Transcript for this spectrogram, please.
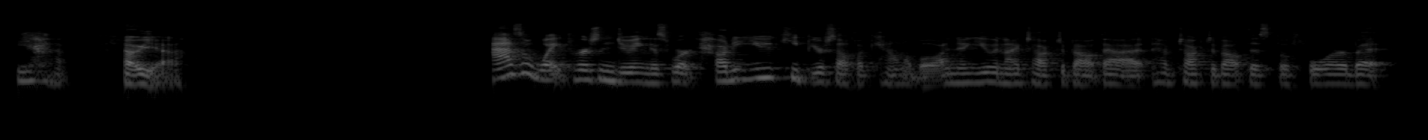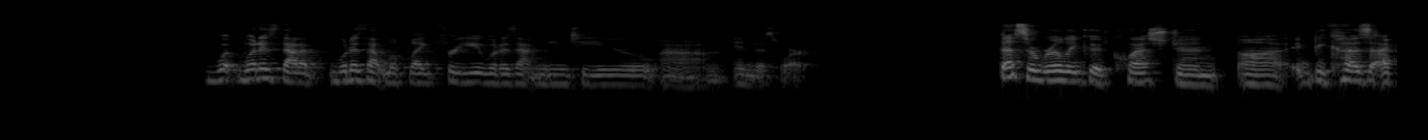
yeah. Oh yeah. As a white person doing this work how do you keep yourself accountable? I know you and i talked about that have talked about this before but what what does that what does that look like for you? What does that mean to you um, in this work that's a really good question uh, because I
